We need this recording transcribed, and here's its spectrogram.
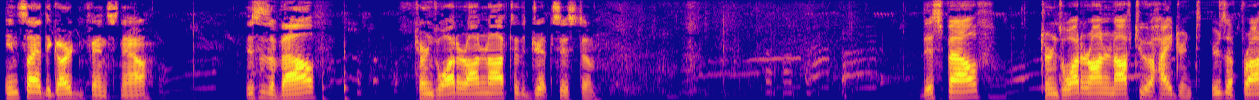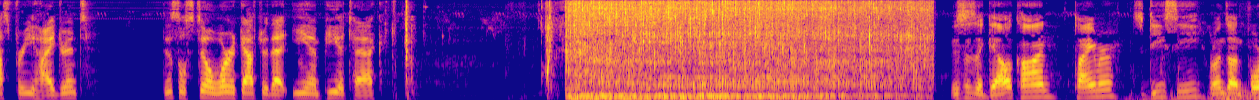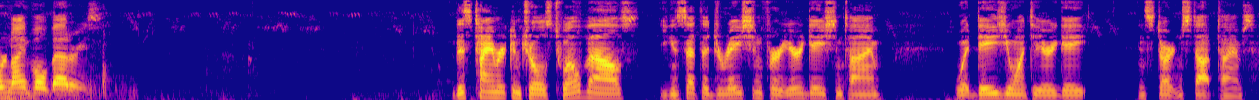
Inside the garden fence now. This is a valve, turns water on and off to the drip system. This valve turns water on and off to a hydrant. Here's a frost-free hydrant. This will still work after that EMP attack. This is a Galcon timer. It's DC, runs on four 9 volt batteries. This timer controls 12 valves. You can set the duration for irrigation time, what days you want to irrigate, and start and stop times.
